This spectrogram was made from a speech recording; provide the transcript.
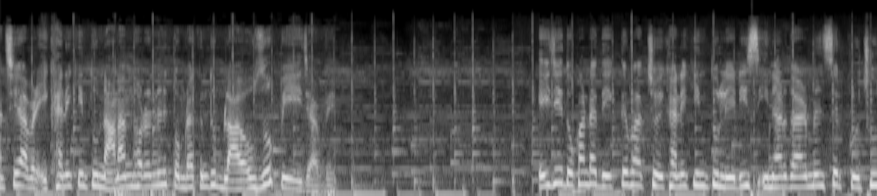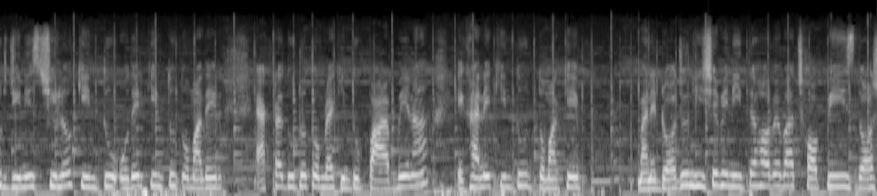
আছে, আবার এখানে কিন্তু নানান ধরনের তোমরা কিন্তু ব্লাউজও পেয়ে যাবে। এই যে দোকানটা দেখতে পাচ্ছ, এখানে কিন্তু লেডিস ইনার গার্মেন্টসের প্রচুর জিনিস ছিল, কিন্তু ওদের কিন্তু তোমাদের একটা দুটো তোমরা কিন্তু পাবে না। এখানে কিন্তু তোমাকে মানে ডজন হিসেবে নিতে হবে বা ছ পিস, দশ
